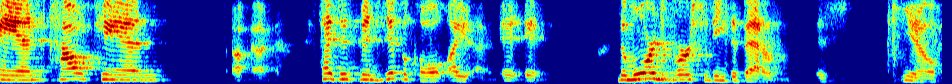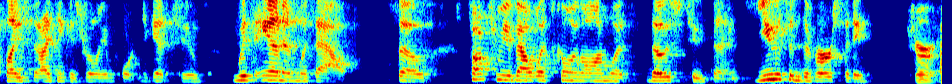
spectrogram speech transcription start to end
and how can, has it been difficult? I, it, it, the more diversity, the better is, you know, a place that I think is really important to get to within and without. So talk to me about what's going on with those two things, youth and diversity. Sure,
